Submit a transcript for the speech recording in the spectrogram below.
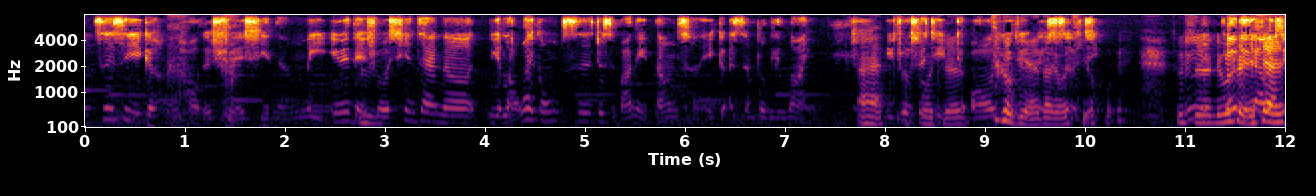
这是一个很好的学习能力，因为等于说现在呢，你老外公司就是把你当成一个 assembly line，哎，你做设计特别的有体会。就是流水线，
